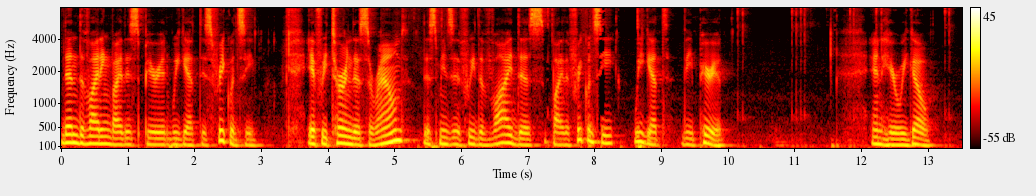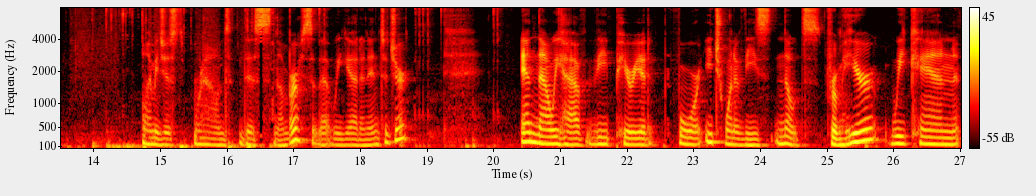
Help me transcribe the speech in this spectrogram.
then dividing by this period we get this frequency. If we turn this around, this means if we divide this by the frequency, we get the period. And here we go. Let me just round this number so that we get an integer. And now we have the period for each one of these notes. From here, we can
